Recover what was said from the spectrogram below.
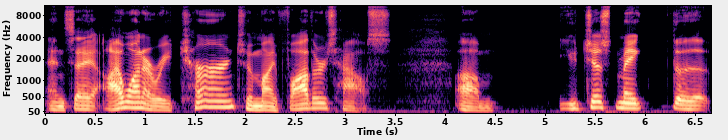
and say, I want to return to my father's house, um, you just make the,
